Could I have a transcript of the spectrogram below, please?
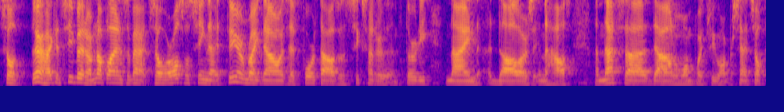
So there, I can see better. I'm not blind as a bat. So we're also seeing that Ethereum right now is at $4,639 in the house, and that's uh, down 1.31%. So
